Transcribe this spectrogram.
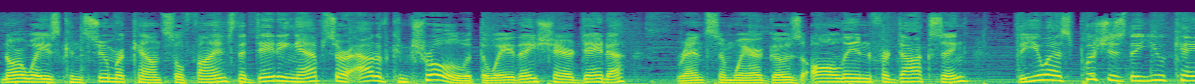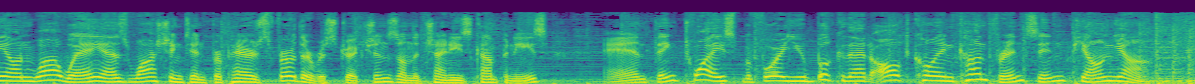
Norway's Consumer Council finds that dating apps are out of control with the way they share data. Ransomware goes all in for doxing. The US pushes the UK on Huawei as Washington prepares further restrictions on the Chinese companies. And think twice before you book that altcoin conference in Pyongyang.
